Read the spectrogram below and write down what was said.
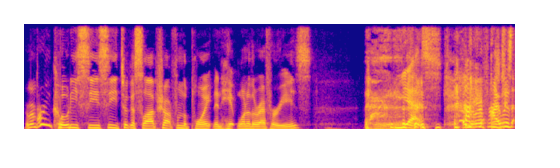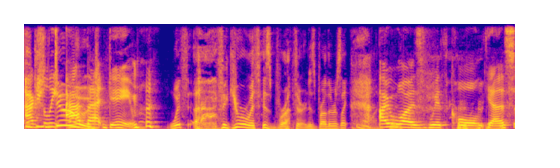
remember when Cody Cece took a slap shot from the point and hit one of the referees? Yes. And the referee's I was thinking, actually at that game. with I think you were with his brother, and his brother was like, "Come on." I was with Cole, yes.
